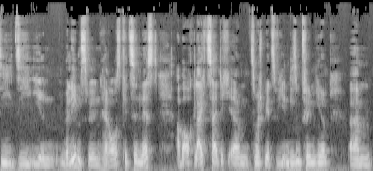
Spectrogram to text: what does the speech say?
sie, sie ihren Überlebenswillen herauskitzeln lässt, aber auch gleichzeitig, ähm, zum Beispiel jetzt wie in diesem Film hier, ähm,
